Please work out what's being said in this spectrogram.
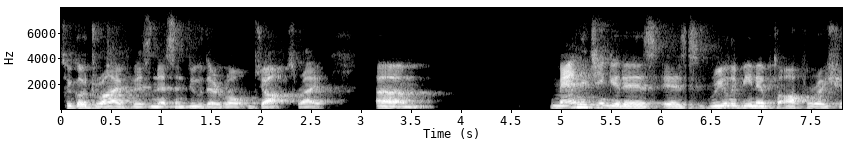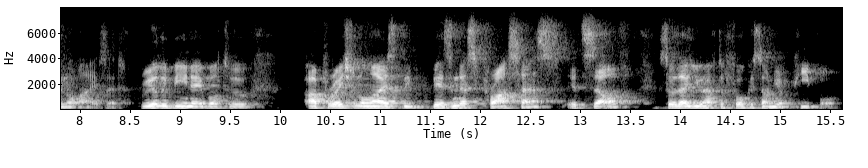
to go drive business and do their role jobs right? Um, managing it is is really being able to operationalize it really being able to operationalize the business process itself so that you have to focus on your people.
